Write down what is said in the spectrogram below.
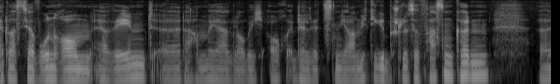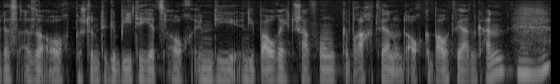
Ja, du hast ja Wohnraum erwähnt. Äh, da haben wir ja, glaube ich, auch in den letzten Jahren wichtige Beschlüsse fassen können, äh, dass also auch bestimmte Gebiete jetzt auch in die, in die Baurechtschaffung gebracht werden und auch gebaut werden kann. Mhm.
